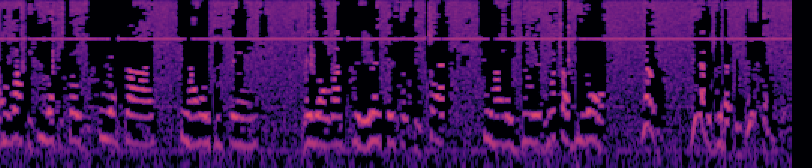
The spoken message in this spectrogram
I'm going to watch a few episodes of CSI, see how they do things. Maybe I'll watch the Olympics or some track, see how they do it. Once I do that, no, you got to get up and do something.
